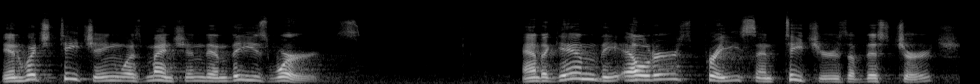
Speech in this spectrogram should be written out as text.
in which teaching was mentioned in these words. And again, the elders, priests, and teachers of this church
